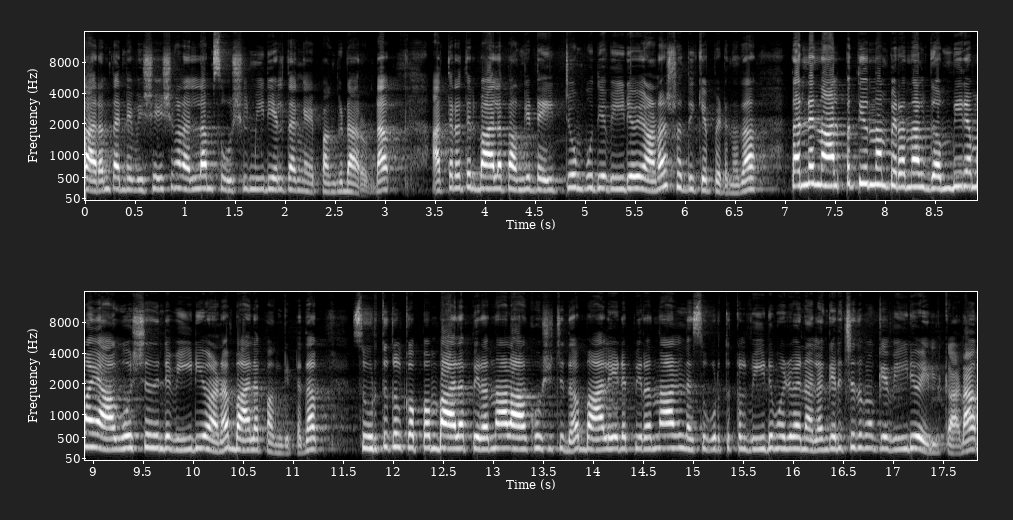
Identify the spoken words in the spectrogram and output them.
താരം തന്റെ വിശേഷങ്ങളെല്ലാം സോഷ്യൽ മീഡിയയിൽ തന്നെ പങ്കിടാറുണ്ട്. അത്തരത്തിൽ ബാല പങ്കിട്ട ഏറ്റവും പുതിയ വീഡിയോയാണ് ശ്രദ്ധിക്കപ്പെടുന്നത്. തന്റെ നാൽപ്പത്തിയൊന്നാം പിറന്നാൾ ഗംഭീരമായി ആഘോഷിച്ചതിന്റെ വീഡിയോ ആണ് ബാല പങ്കിട്ടത്. സുഹൃത്തുക്കൾക്കൊപ്പം ബാല പിറന്നാൾ ആഘോഷിച്ചത് ബാലയുടെ പിറന്നാളിന് സുഹൃത്തുക്കൾ വീട് മുഴുവൻ അലങ്കരിച്ചതുമൊക്കെ വീഡിയോയിൽ കാണാം.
